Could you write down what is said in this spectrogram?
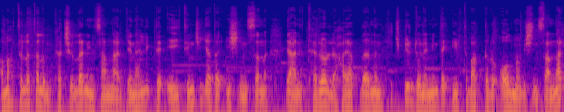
Ama hatırlatalım kaçırılan insanlar genellikle eğitimci ya da iş insanı yani terörle hayatlarının hiçbir döneminde irtibatları olmamış insanlar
